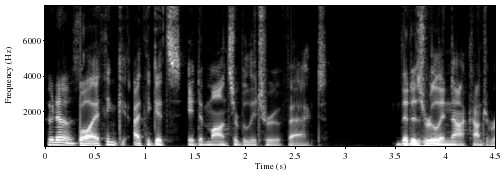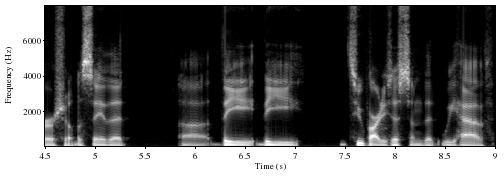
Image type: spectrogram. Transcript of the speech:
who knows? Well, I think I think it's a demonstrably true fact that is really not controversial to say that uh, the the two party system that we have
